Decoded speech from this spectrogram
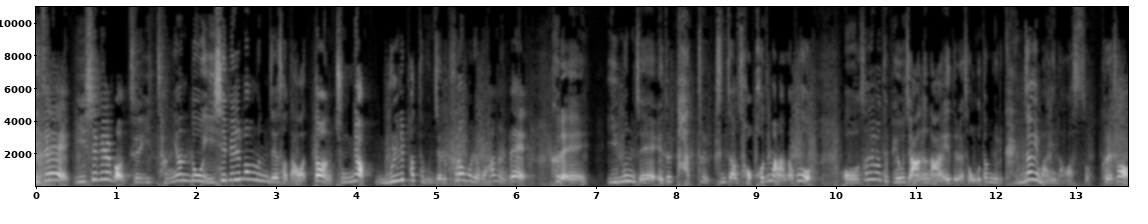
이제 21번, 즉, 이 작년도 21번 문제에서 나왔던 중력 물리 파트 문제를 풀어보려고 하는데, 그래. 이 문제 애들 다 틀, 진짜 저 거짓말 안 하고, 어, 선생님한테 배우지 않은 아이들에서 오답률이 굉장히 많이 나왔어. 그래서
